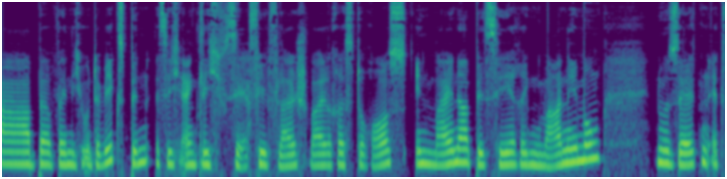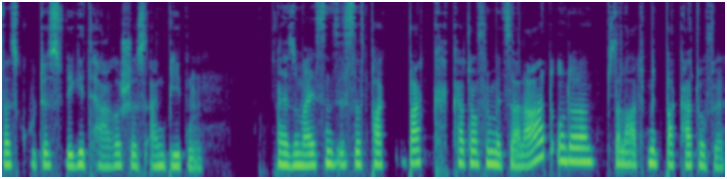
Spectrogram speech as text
Aber wenn ich unterwegs bin, esse ich eigentlich sehr viel Fleisch, weil Restaurants in meiner bisherigen Wahrnehmung nur selten etwas Gutes Vegetarisches anbieten. Also meistens ist das Backkartoffel mit Salat oder Salat mit Backkartoffel.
